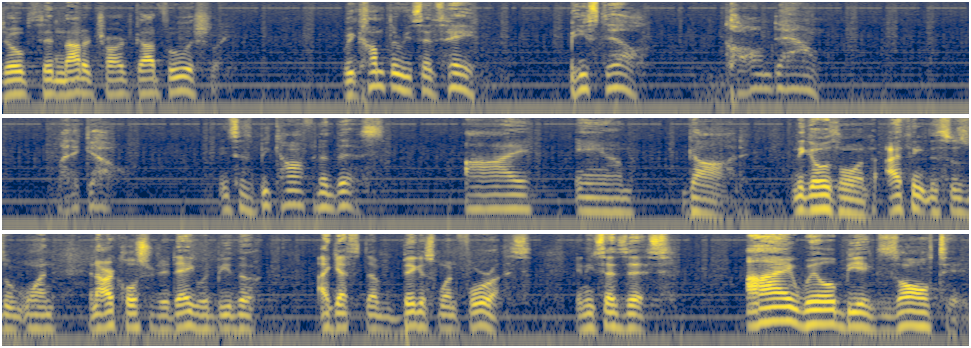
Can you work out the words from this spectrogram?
Job said not to charge God foolishly. We come through, he says, hey, be still, calm down, let it go. And he says, be confident of this I am God. And he goes on, I think this is the one in our culture today would be the, I guess, the biggest one for us. And he says this I will be exalted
